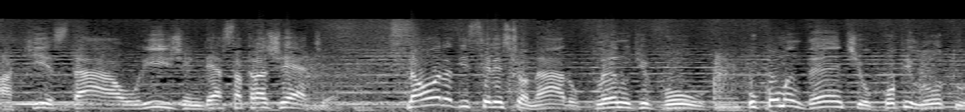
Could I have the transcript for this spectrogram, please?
aqui está a origem dessa tragédia. Na hora de selecionar o plano de voo, o comandante e o copiloto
